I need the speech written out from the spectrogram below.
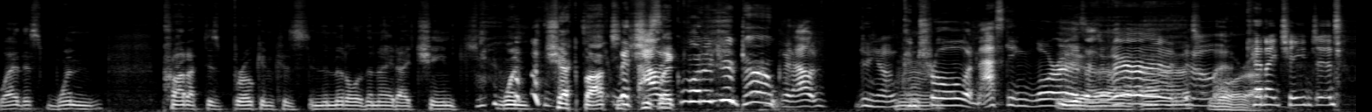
why this one product is broken because in the middle of the night I changed one checkbox and she's like, What did you do? without you know control and asking Laura, it says, Yeah, "Where, you know, uh, Laura." can I change it?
